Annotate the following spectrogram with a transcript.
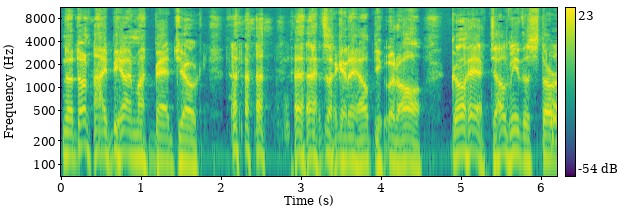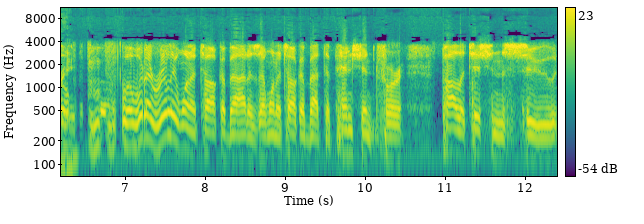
no! Don't hide behind my bad joke. That's not going to help you at all. Go ahead. Tell me the story. Well, well, what I really want to talk about is I want to talk about the penchant for politicians to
